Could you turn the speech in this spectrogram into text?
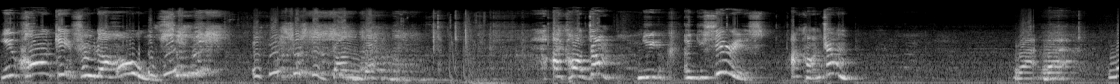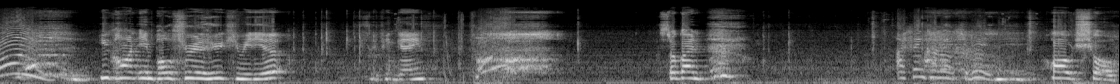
You can't get through the Is holes. this, is this just a dumb death? I can't jump. You, are you serious? I can't jump. Right, right. No! You can't impulse through the hoops, you idiot. Flipping game. Stop going. I think I know what to do. Oh, sure.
